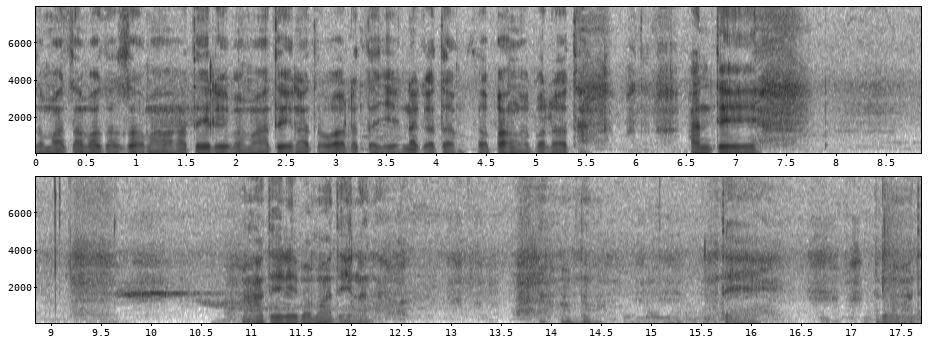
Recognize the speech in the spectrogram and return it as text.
สัมมาสัมพุทธัสสะมหาเตเลปะมหาเตนะทวารัตเยนะกะตังสัพพังอปราทังพันเต มหาเตเลปะมหาเตนะเตเลปะมหาเต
